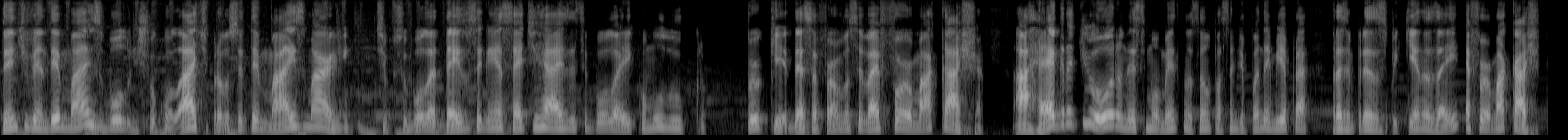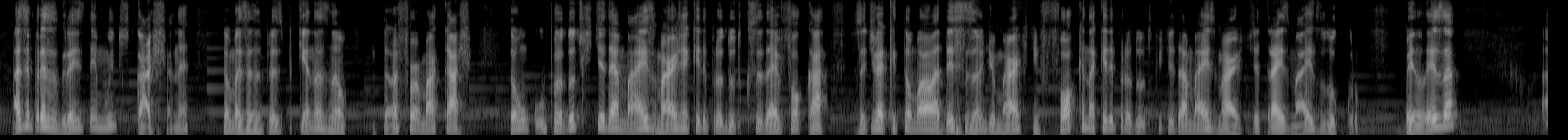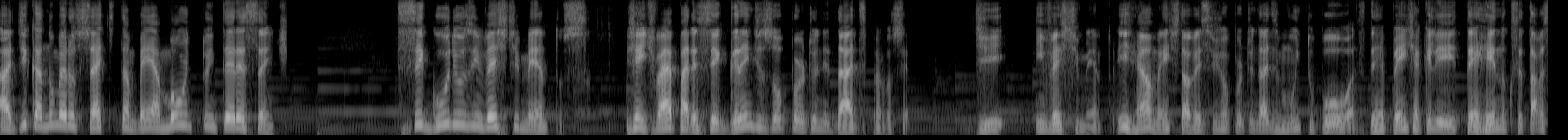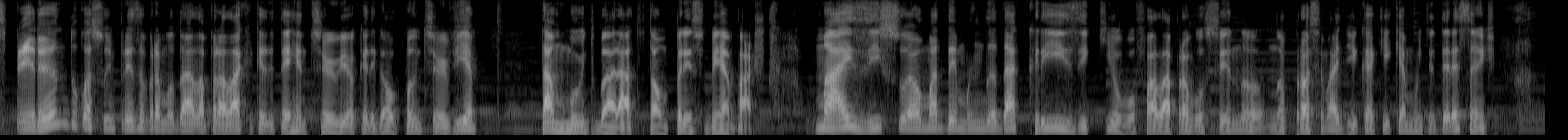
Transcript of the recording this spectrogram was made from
tente vender mais bolo de chocolate para você ter mais margem. Tipo, se o bolo é 10, você ganha 7 reais desse bolo aí como lucro. Por quê? Dessa forma você vai formar caixa. A regra de ouro nesse momento que nós estamos passando de pandemia para as empresas pequenas aí é formar caixa. As empresas grandes têm muitos caixa, né? Então, mas as empresas pequenas não. Então é formar caixa. Então, o produto que te der mais margem é aquele produto que você deve focar. Se você tiver que tomar uma decisão de marketing, foque naquele produto que te dá mais margem, te traz mais lucro. Beleza? A dica número 7 também é muito interessante. Segure os investimentos. Gente, vai aparecer grandes oportunidades para você de investimento. E realmente talvez sejam oportunidades muito boas. De repente, aquele terreno que você estava esperando com a sua empresa para mudar lá para lá, que aquele terreno te servia, aquele galpão te servia, tá muito barato, tá um preço bem abaixo. Mas isso é uma demanda da crise que eu vou falar para você no, na próxima dica aqui que é muito interessante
